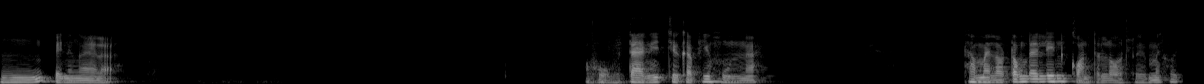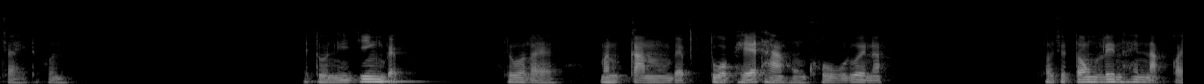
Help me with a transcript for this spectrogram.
หืมเป็นยังไงล่ะ โอ้โห แต่นี้เจอกับพี่หุ่นนะ ทำไมเราต้องได้เล่นก่อนตลอดเลยไม่เข้าใจทุกคนไอตัวนี้ยิ่งแบบเรียกว่าอะไร มันกันแบบตัวแพ้ทางของครูด้วยนะ เราจะต้องเล่นให้หนักกว่า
